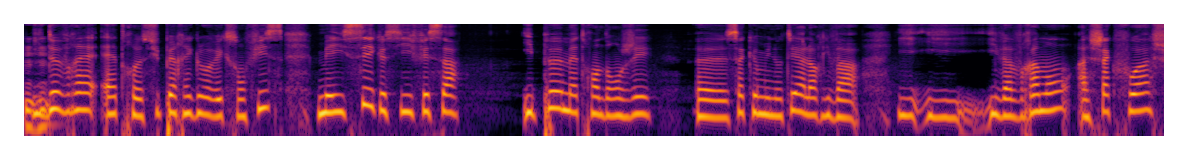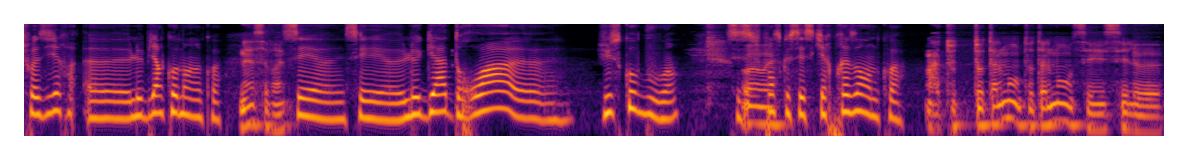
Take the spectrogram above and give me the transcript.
Il mhm. devrait être super réglo avec son fils, mais il sait que s'il fait ça, il peut mettre en danger euh, sa communauté, alors il va, il, va vraiment à chaque fois choisir euh, le bien commun, quoi. c'est vrai. C'est, euh, le gars droit jusqu'au bout, hein je pense que c'est ce qu'il représente, quoi. Ah, tout, totalement, totalement. C'est, c'est le,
